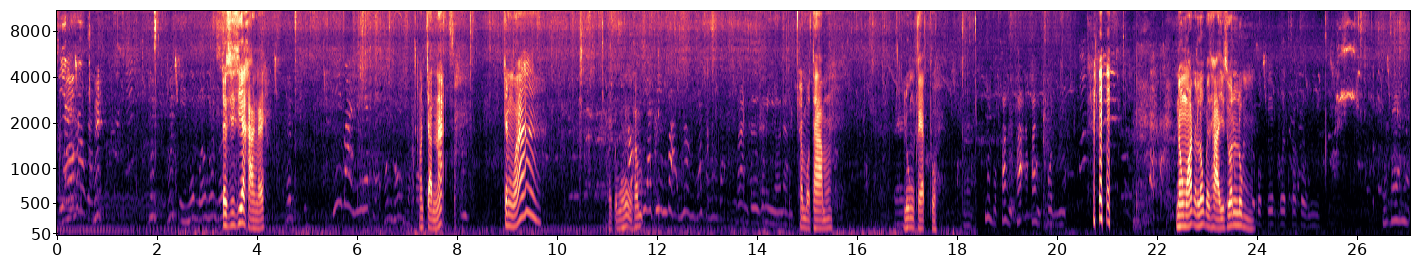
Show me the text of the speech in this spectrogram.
เสียงเท่ากันอีมุ้งเมืองเมืองเจะสิเสียข้างไหนนี่บ้านนี้แหละ วันจันทร์นะ จังหวะข่อยกระบูครับเสียทีมบ้านเนาะเสียสมุทรอะบ้านเธอก็มีเนาะนะคำบอกทำลุงแพทย์ผู้มันบอกฟังพระฟังคนเนี่ยน้องมอสน่ะลงไปถ่ายอยู่สวนลุมบอกเก็บเบิดผสมมดแดงเนี่ย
